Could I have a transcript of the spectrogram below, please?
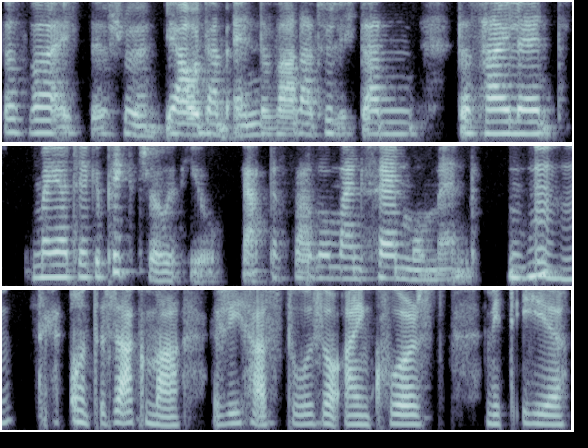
Das war echt sehr schön. Ja, und am Ende war natürlich dann das Highlight, May I take a picture with you? Ja, das war so mein Fan-Moment. Mhm. mhm. Und sag mal, wie hast du so einen Kurs mit ihr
